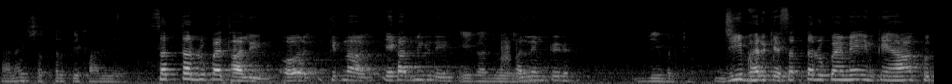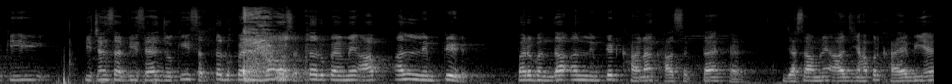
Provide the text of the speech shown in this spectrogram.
खाना सत्तर रुपये थाली है। सत्तर रुपए थाली। और कितना? एक आदमी के लिए? एक आदमी अनलिमिटेड जी भर के। जी भर के। सत्तर रुपए में इनके यहाँ खुद की ही किचन सर्विस है जो कि सत्तर रुपए में है और सत्तर रुपए में आप अनलिमिटेड पर बंदा अनलिमिटेड खाना खा सकता है। जैसा हमने आज यहाँ पर खाया भी है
